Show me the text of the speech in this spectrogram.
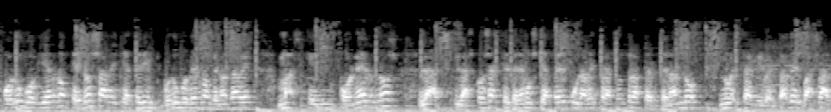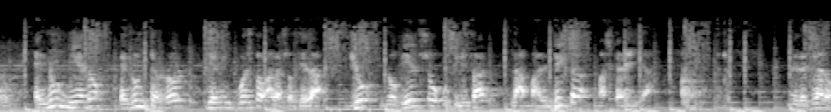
por un gobierno que no sabe qué hacer, por un gobierno que no sabe más que imponernos las, las cosas que tenemos que hacer una vez tras otra, cercenando nuestras libertades basado en un miedo, en un terror que han impuesto a la sociedad. Yo no pienso utilizar la maldita mascarilla. Me declaro.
